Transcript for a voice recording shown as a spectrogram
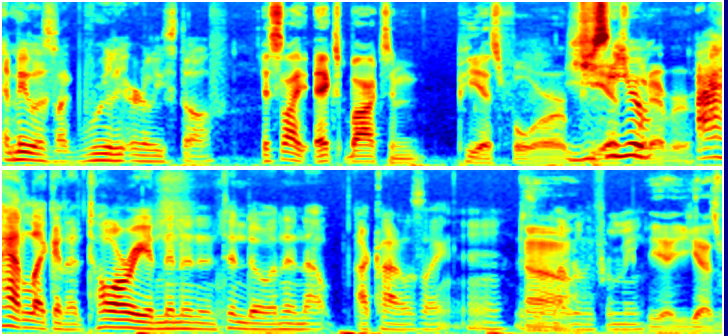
I mean, it was like really early stuff. It's like Xbox and PS4 or You PS see, whatever. I had like an Atari and then a Nintendo, and then I, I kind of was like, eh, this is Oh. not really for me. Yeah, you guys,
